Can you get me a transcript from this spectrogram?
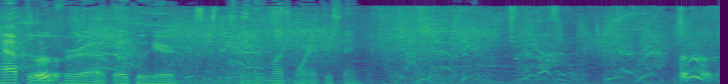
Have to root for uh, Goku here. This team is much more interesting. Ugh.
